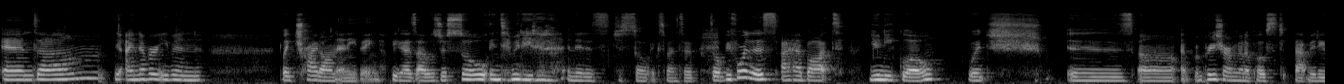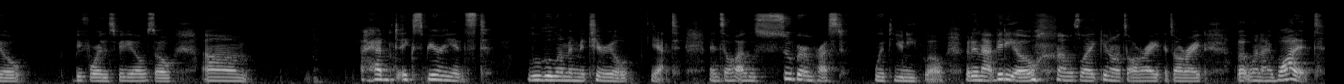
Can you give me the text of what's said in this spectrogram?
And um I never even like tried on anything because I was just so intimidated and it is just so expensive. So before this, I had bought Uniqlo, which is uh I'm pretty sure I'm going to post that video before this video, so um, I hadn't experienced Lululemon material yet, and so I was super impressed with Uniqlo. But in that video, I was like, you know, it's all right, it's all right. But when I bought it,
